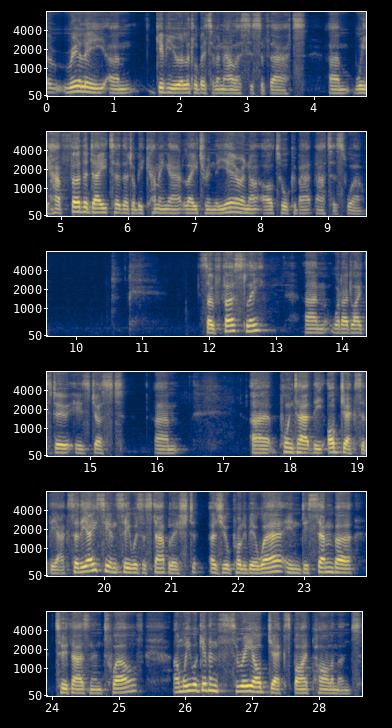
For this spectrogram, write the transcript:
uh, really um, give you a little bit of analysis of that. Um, we have further data that will be coming out later in the year and I'll, I'll talk about that as well. So firstly, um, what I'd like to do is just um, uh, point out the objects of the Act. So the ACNC was established, as you'll probably be aware, in December 2012, and we were given three objects by Parliament.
